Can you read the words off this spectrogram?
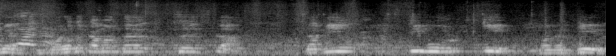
Нет, ворота команда ЦСКА. Забил Тимур Ким, номер 9.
